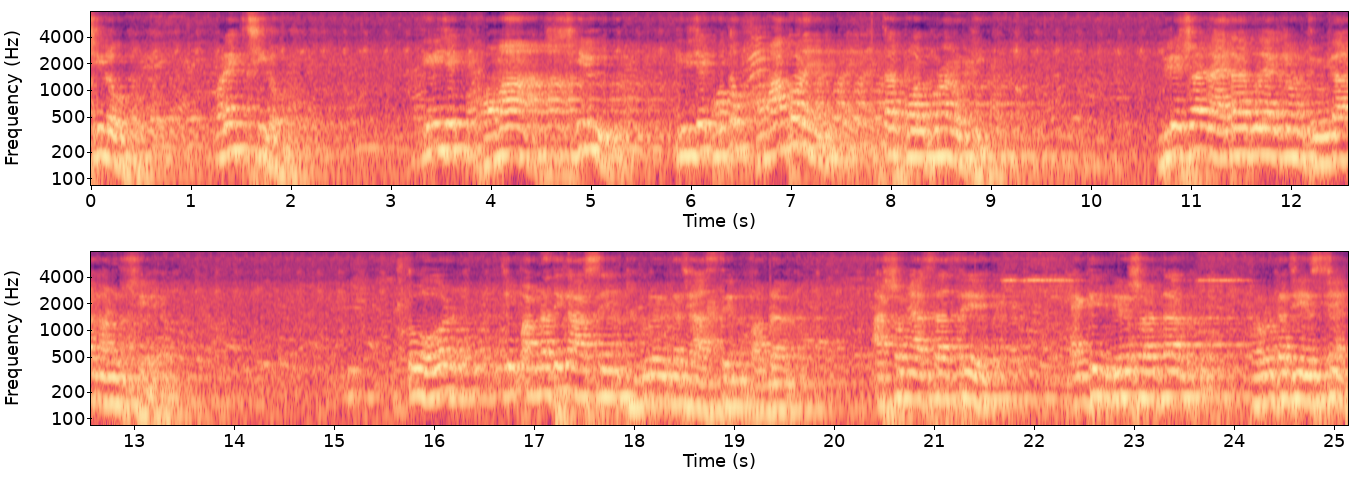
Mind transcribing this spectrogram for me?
ছিল, অনেক ছিল। তিনি যে ক্ষমা ক্ষমাশীল, তিনি যে কত ক্ষমা করেন, তার কল্পনার অতীত বীরেশ্বর রায়দার বলে একজন জমিদার মানুষ ছিলেন। তো ওর যে পাবনা থেকে আসতেন, ঠাকুরের কাছে আসতেন পাবনার আশ্রমে আস্তে আস্তে একদিন বীরেশ্বরদার ঠাকুরের কাছে এসছেন।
